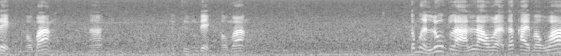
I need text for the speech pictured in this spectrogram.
เด็กเขาบ้างนะนึกถึงเด็กเขาบ้าง ก็เหมือนลูกหลานเราแหละ ถ้าใครมาว่า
